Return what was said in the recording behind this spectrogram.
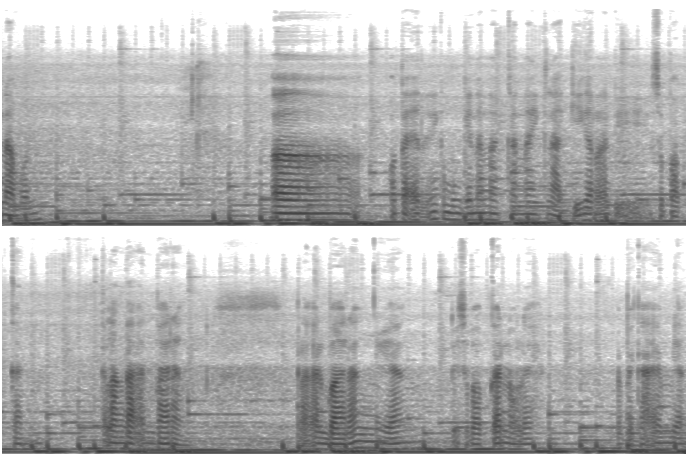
Namun uh, eh, OTR ini kemungkinan akan naik lagi karena disebabkan kelangkaan barang. Kelangkaan barang yang disebabkan oleh PPKM yang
